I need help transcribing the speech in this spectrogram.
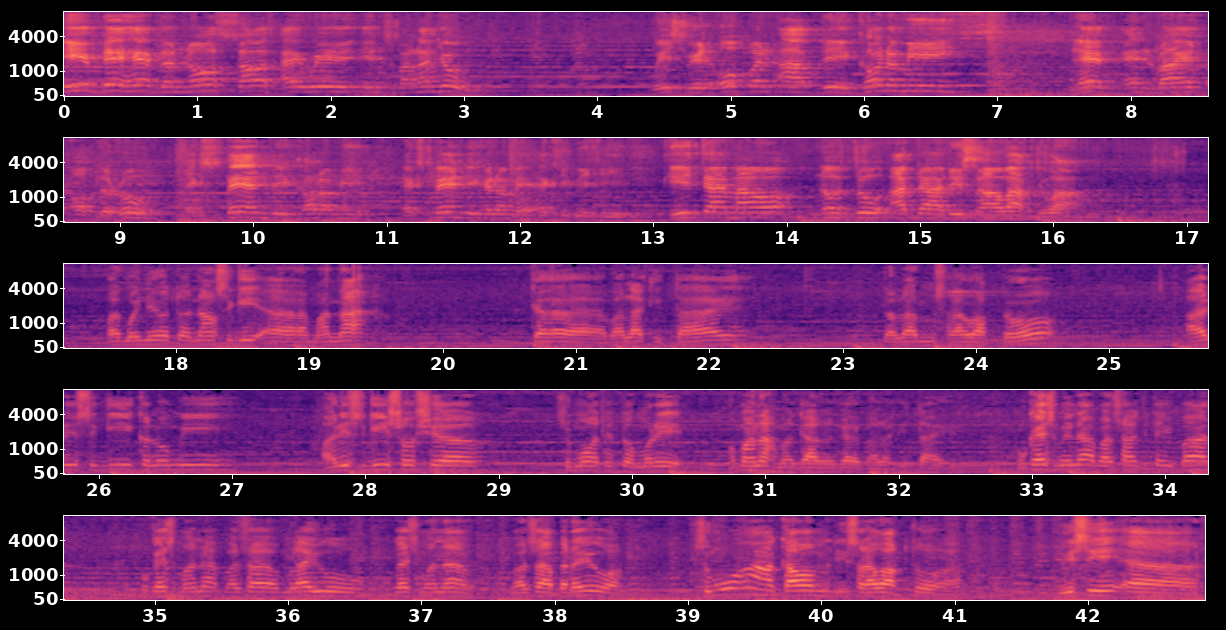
if they have the north-south highway in Semenanjung, which will open up the economy left and right of the road, expand the economy, expand economic activity. Kita mau nutu ada di Sarawak juga. Pamunyo to nang segi uh, mana ke bala kita dalam Sarawak tu dari segi ekonomi, dari segi sosial semua tu meri pemanah magang agai bala kita. Bukan sebenarnya bahasa kita iban, bukan semana bahasa Melayu, bukan semana bahasa Melayu. Semua kaum di Sarawak tu bisi uh,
